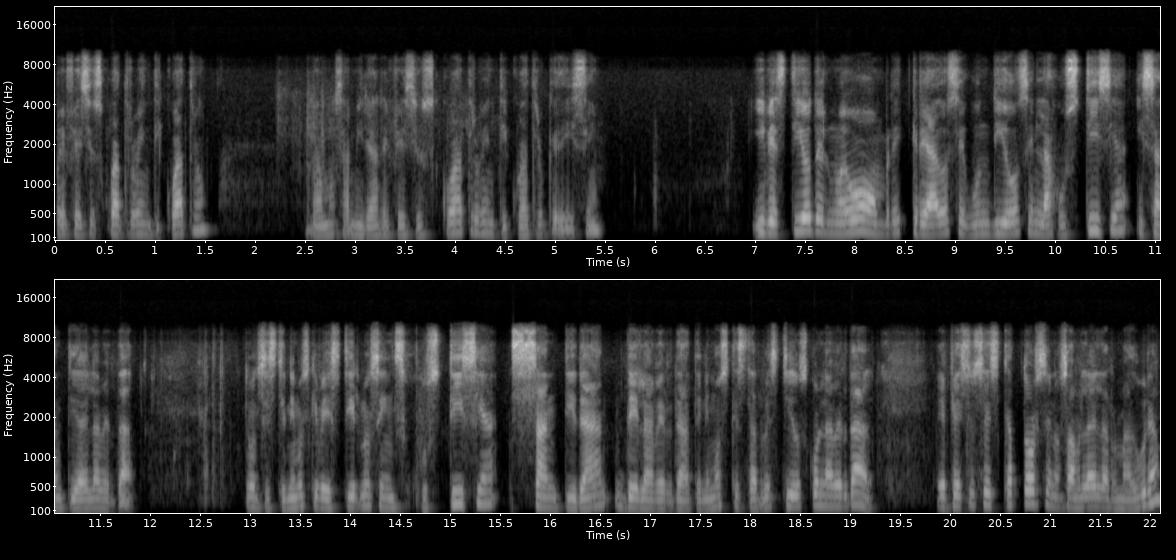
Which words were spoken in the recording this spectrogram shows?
Efesios 4:24. Vamos a mirar Efesios 4:24 que dice, y vestido del nuevo hombre, creado según Dios en la justicia y santidad de la verdad. Entonces tenemos que vestirnos en justicia, santidad de la verdad. Tenemos que estar vestidos con la verdad. Efesios 6:14 nos habla de la armadura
